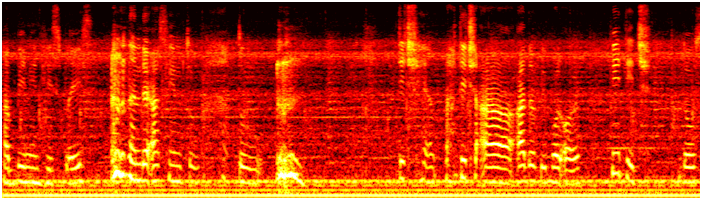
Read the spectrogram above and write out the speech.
have been in his place. And they ask him to to teach him teach uh, other people or he teach those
